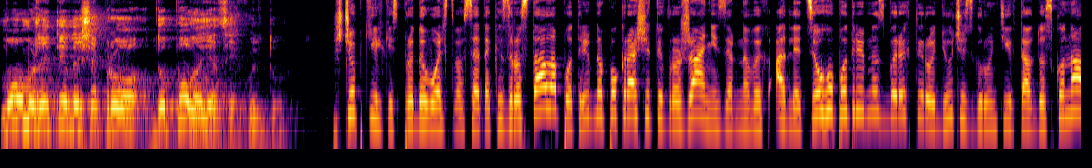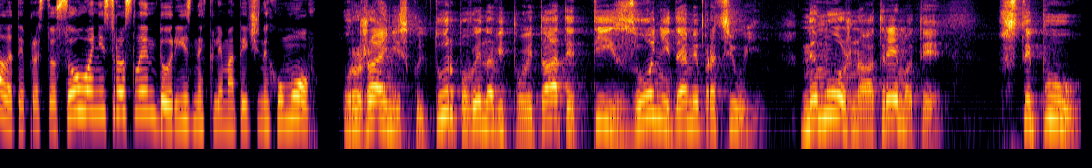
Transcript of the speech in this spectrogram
Мова може йти лише про доповнення цих культур. Щоб кількість продовольства все-таки зростала, потрібно покращити врожайність зернових, а для цього потрібно зберегти родючість ґрунтів та вдосконалити пристосованість рослин до різних кліматичних умов. Урожайність культур повинна відповідати тій зоні, де ми працюємо. Не можна отримати в степу,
